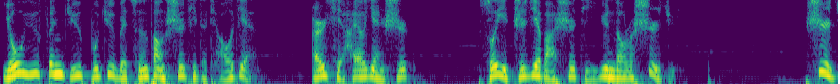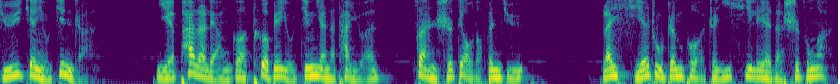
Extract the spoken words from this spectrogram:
由于分局不具备存放尸体的条件，而且还要验尸。所以直接把尸体运到了市局。市局见有进展，也派了两个特别有经验的探员，暂时调到分局，来协助侦破这一系列的失踪案。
